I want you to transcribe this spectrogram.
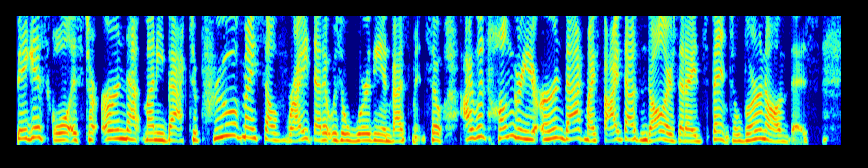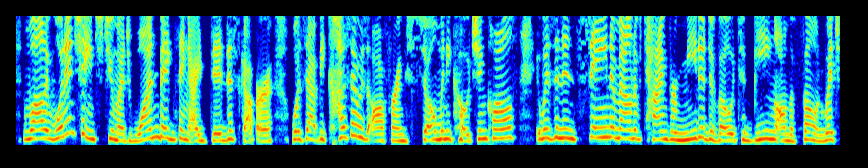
biggest goal is to earn that money back, to prove myself right that it was a worthy investment. So I was hungry to earn back my $5,000 that I had spent to learn all of this. And while I wouldn't change too much, one big thing I did discover was that because I was offering so many coaching calls, it was an insane amount of time for me to devote to being on the phone, which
